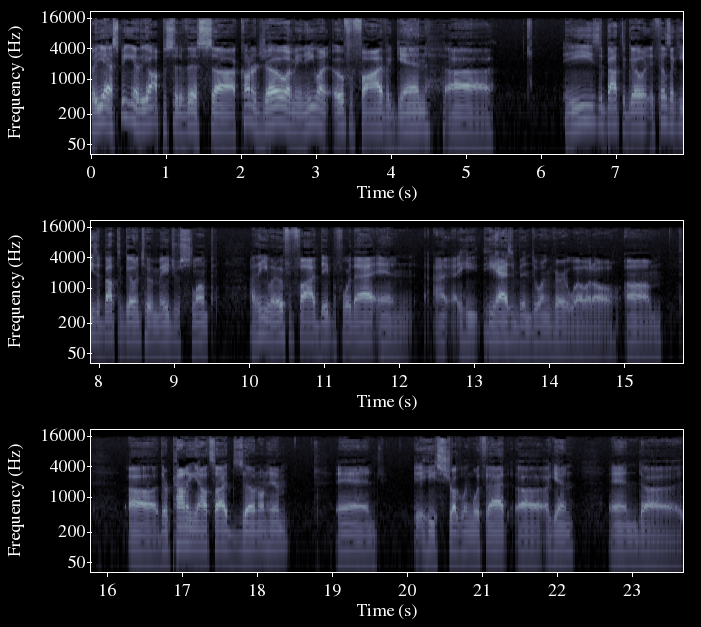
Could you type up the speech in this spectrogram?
but yeah, speaking of the opposite of this, uh, Connor Joe, I mean, he went 0 for 5 again. Uh, he's about to go, it feels like he's about to go into a major slump. I think he went 0 for 5 day before that, and I, he, he hasn't been doing very well at all. Um, uh, they're pounding the outside zone on him, and he's struggling with that uh, again. And uh,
